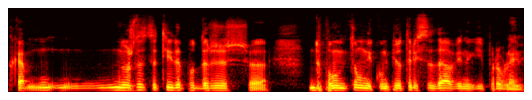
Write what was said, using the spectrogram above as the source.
така, нуждата ти да поддържаш допълнителни компютри създава винаги проблеми.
